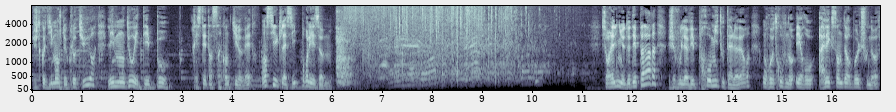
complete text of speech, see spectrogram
Jusqu'au dimanche de clôture, les mondiaux étaient beaux. Restait un 50 km en style classique pour les hommes. Sur la ligne de départ, je vous l'avais promis tout à l'heure, on retrouve nos héros Alexander Bolchunov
